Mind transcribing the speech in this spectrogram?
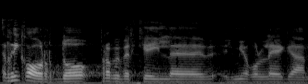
Ricordo, proprio perché il, il mio collega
